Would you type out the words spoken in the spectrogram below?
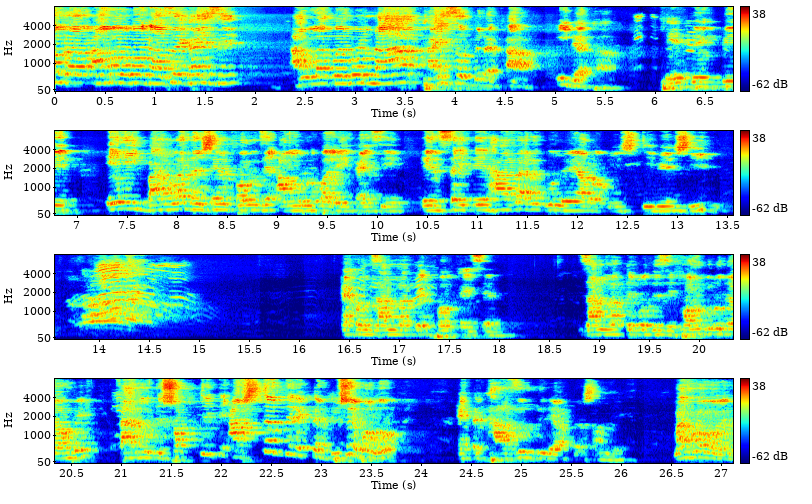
আমরা আমার গাছে খাইছি। আল্লাহ কইব, না, খাইছ বেটা, খা, এইটা খা। দেখবি এই বাংলাদেশের ফল যে খাইছি, এর চাইতে হাজার গুণে আরও মিষ্টি বেশি। এখন জান্নাতের ফল খাইছেন। জান্নাতের মধ্যে যে ফলগুলো দেওয়া হবে, তার মধ্যে সবচেয়ে আশ্চর্যের একটা বিষয় হলো, একটা খাজুর দিবে আপনার সামনে। মারবা বলেন।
